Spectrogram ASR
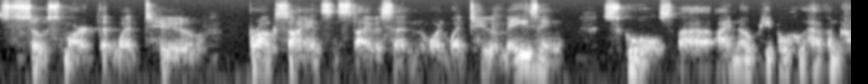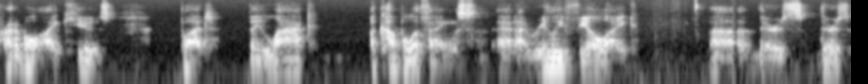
so smart that went to Bronx Science and Stuyvesant or went to amazing schools. Uh, I know people who have incredible IQs, but they lack a couple of things, and I really feel like uh, there's there's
